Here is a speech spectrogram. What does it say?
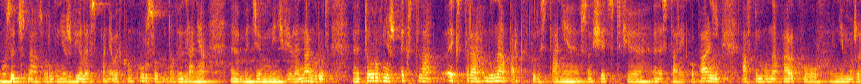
muzyczna, to również wiele wspaniałych konkursów do wygrania. e, Będziemy mieć wiele nagród. E, To również ekstra, ekstra Lunapark, który stanie w sąsiedztwie starej kopalni, a w tym Lunaparku nie może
